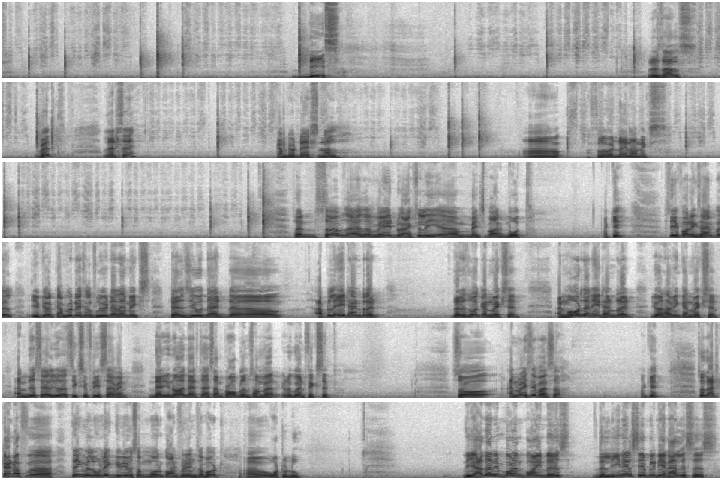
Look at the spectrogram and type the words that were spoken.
these results with let us say computational uh, fluid dynamics. So, it serves as a way to actually um, benchmark both okay. See for example if your computational fluid dynamics tells you that uh, up to 800 there is no convection and more than 800 you are having convection and this tells you that 657 then you know that there is some problem somewhere you know go and fix it. So and vice versa okay. So that kind of uh, thing will only give you some more confidence about uh, what to do. The other important point is the linear stability analysis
